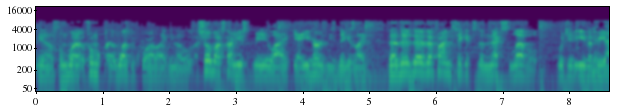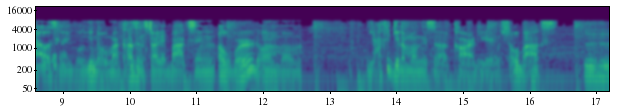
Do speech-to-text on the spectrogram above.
you know, from what from what it was before. Like, you know, a ShoBox card used to be like, yeah, you heard of these niggas like they're they're, they're trying to take it to the next level, which would either and be now it's like, well, you know, my cousin started boxing. Oh, word. Um, um, yeah, I could get him on this uh, card here in ShoBox. hmm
